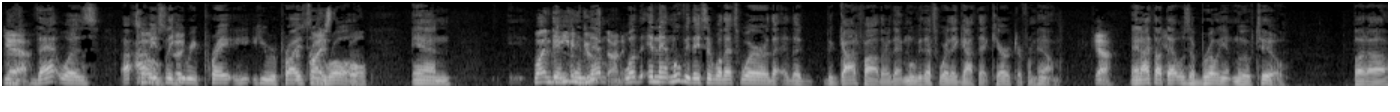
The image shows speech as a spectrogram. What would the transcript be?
Yeah. that was uh, So obviously he, good. repra- he he reprised, Reprised his role, role. and Well, and they in- even in goofed that, on it. Well, in that movie, they said, well, that's where the the the Godfather, that movie, that's where they got that character from him. yeah. And I thought Yeah. that was a brilliant move too. But uh,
